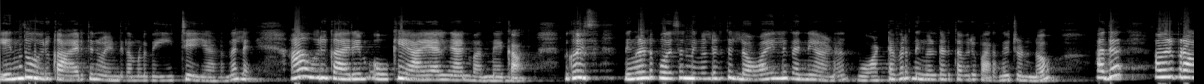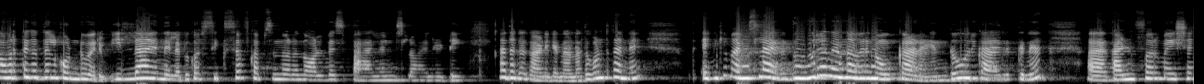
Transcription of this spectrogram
എന്തോ ഒരു കാര്യത്തിന് വേണ്ടി നമ്മൾ വെയിറ്റ് ചെയ്യുകയാണെന്നല്ലേ ആ ഒരു കാര്യം ഓക്കെ ആയാൽ ഞാൻ വന്നേക്കാം. ബിക്കോസ് നിങ്ങളുടെ പേഴ്സൺ നിങ്ങളുടെ അടുത്ത് ലോയൽ തന്നെയാണ്. വാട്ട് എവർ നിങ്ങളുടെ അടുത്ത് അവർ പറഞ്ഞിട്ടുണ്ടോ അത് അവർ പ്രാവർത്തികത്തിൽ കൊണ്ടുവരും. ഇല്ല എന്നില്ല. ബിക്കോസ് സിക്സ് ഓഫ് കപ്സ് എന്ന് പറയുന്നത് ഓൾവേസ് ബാലൻസ് ലോയലിറ്റി അതൊക്കെ കാണിക്കുന്നതാണ്. അതുകൊണ്ട് തന്നെ എനിക്ക് മനസ്സിലായത് ദൂരെ നിന്ന് അവർ നോക്കുകയാണ് എന്തോ ഒരു കാര്യത്തിന് കൺഫർമേഷൻ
